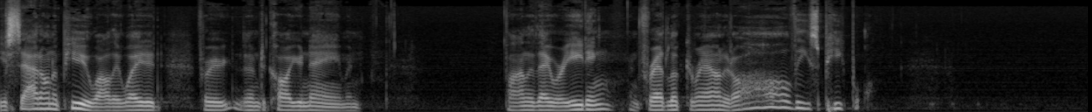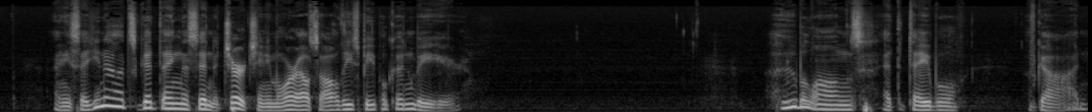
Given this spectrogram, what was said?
you sat on a pew while they waited for them to call your name. And finally they were eating, and Fred looked around at all these people. And he said, You know, it's a good thing this isn't a church anymore, else all these people couldn't be here. Who belongs at the table of God?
